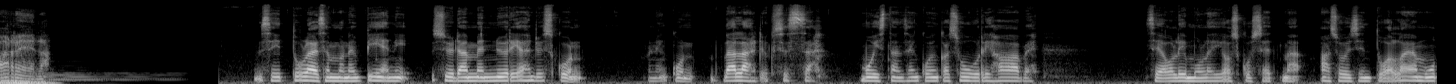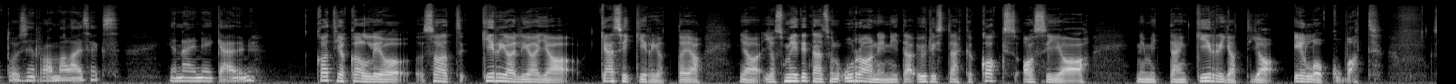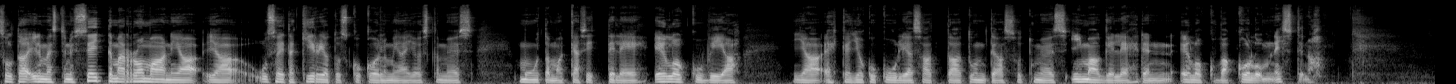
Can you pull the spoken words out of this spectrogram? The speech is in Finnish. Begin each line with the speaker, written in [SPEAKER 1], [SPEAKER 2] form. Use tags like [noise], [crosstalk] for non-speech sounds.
[SPEAKER 1] Areena.
[SPEAKER 2] Siitä tulee semmoinen pieni sydämen nyrjähdys, kun, niin kun välähdyksessä muistan sen, kuinka suuri haave se oli mulle joskus, että mä asuisin tuolla ja muuttuisin romalaiseksi, ja näin ei käynyt.
[SPEAKER 3] Katja Kallio, saat kirjailija ja käsikirjoittaja, ja jos mietitään sun uraa, niin niitä yhdistää ehkä kaksi asiaa, nimittäin kirjat ja elokuvat. Sulta on ilmestynyt seitsemän romaania ja useita kirjoituskokoelmia, joista myös muutama käsittelee elokuvia. Ja ehkä joku kuulija saattaa tuntea sut myös Image-lehden elokuvakolumnistina.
